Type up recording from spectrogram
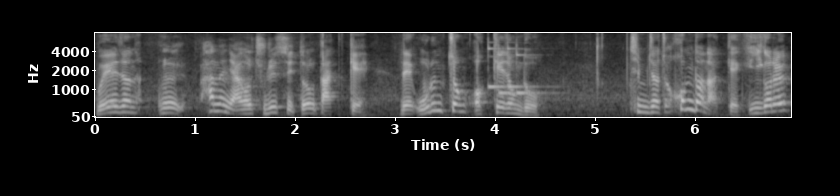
외회전을 하는 양을 줄일 수 있도록 낮게 내 오른쪽 어깨 정도 심지어 조금 더 낮게 이거를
